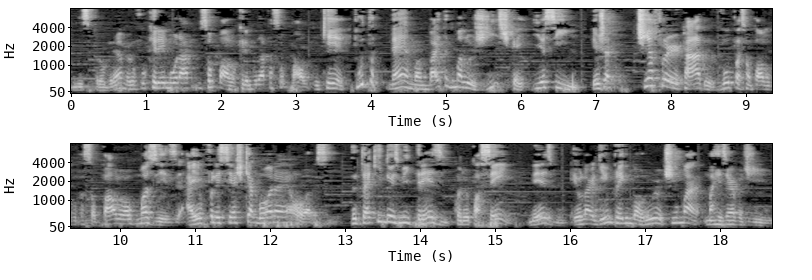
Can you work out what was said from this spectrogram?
nesse programa, eu vou querer morar em São Paulo, vou querer mudar para São Paulo. Porque, puta, né, uma baita de uma logística e assim, eu já tinha flertado, vou para São Paulo, vou para São Paulo algumas vezes. Aí eu falei assim, acho que agora é a hora, assim. Tanto é que em 2013, quando eu passei, mesmo, eu larguei o emprego em Bauru, eu tinha uma, uma reserva de,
